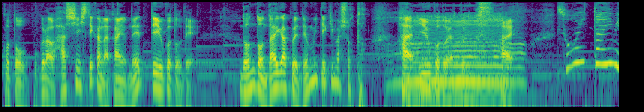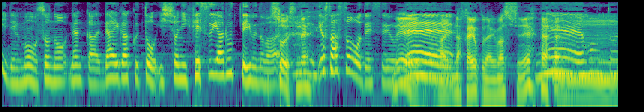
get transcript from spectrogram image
ことを僕らは発信していかなあかんよねっていうことでどんどん大学へ出向いていきましょうと、はい、いうことをやっております。はいそういった意味でもそのなんか大学と一緒にフェスやるっていうのはそうですね良さそうですよね。ねはい、仲良くなりますしね。ねえ本当に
